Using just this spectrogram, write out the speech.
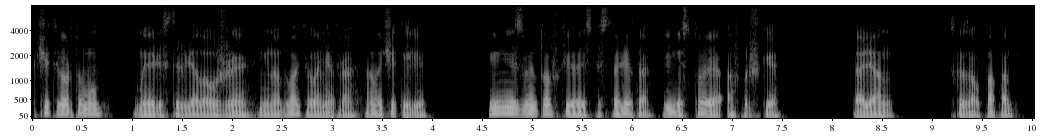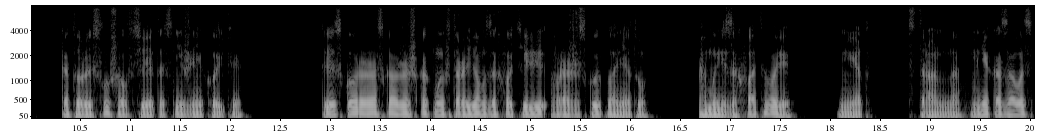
К четвертому Мэри стреляла уже не на два километра, а на четыре. И не из винтовки, а из пистолета, и не стоя, а в прыжке. «Толян», — сказал папа, который слушал все это с нижней койки, — «ты скоро расскажешь, как мы втроем захватили вражескую планету». «А мы не захватывали?» «Нет». «Странно. Мне казалось,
